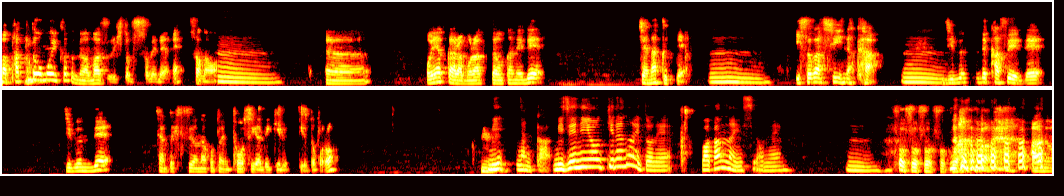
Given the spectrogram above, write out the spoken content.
まあ、パッと思い浮かぶのはまず一つそれだよね。その、うん、うん親からもらったお金でじゃなくて、うん、忙しい中、うん、自分で稼いで自分でちゃんと必要なことに投資ができるっていうところ。うん、みなんか未然を切らないとね分かんないんですよね。うん、そうそうそうそう。あの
